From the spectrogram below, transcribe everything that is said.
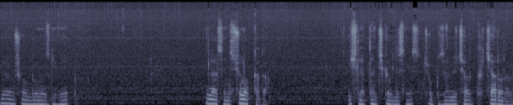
Görmüş olduğunuz gibi dilerseniz şu noktada işlemden çıkabilirsiniz. Çok güzel bir çar- kar oranı.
